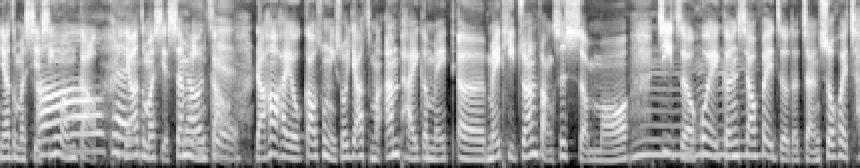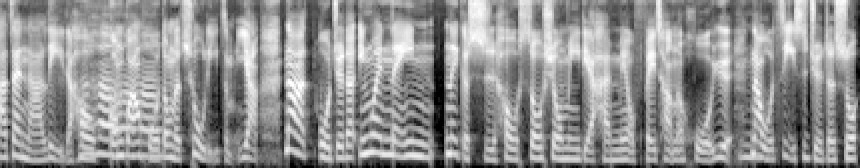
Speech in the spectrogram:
你要怎么写新闻稿，你要怎么写声明稿，然后还有告诉你说要怎么安排一个媒呃媒体专访是什么，记者会跟消费者的展示会差在哪里，然后公关活动的处理怎么样？那我觉得，因为那一那个时候 social media 还没有非常的活跃，那我自己是觉得说，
